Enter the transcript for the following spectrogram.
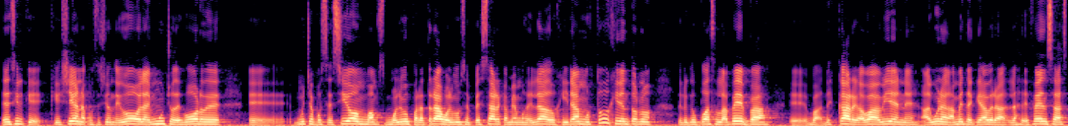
Es decir, que, que llegan a posición de gol, hay mucho desborde, eh, mucha posesión. Vamos, volvemos para atrás, volvemos a empezar, cambiamos de lado, giramos. Todo gira en torno de lo que pueda hacer la Pepa. Eh, va, descarga, va, viene. Alguna gambeta que abra las defensas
